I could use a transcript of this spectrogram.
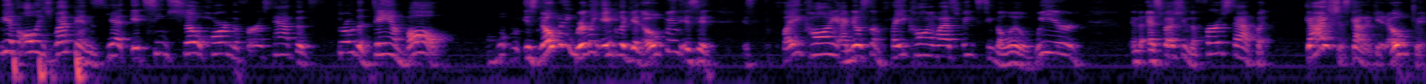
We have all these weapons, yet it seems so hard in the first half to throw the damn ball. Is nobody really able to get open? Is it is the play calling? I know some play calling last week seemed a little weird, and especially in the first half. But guys just got to get open.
